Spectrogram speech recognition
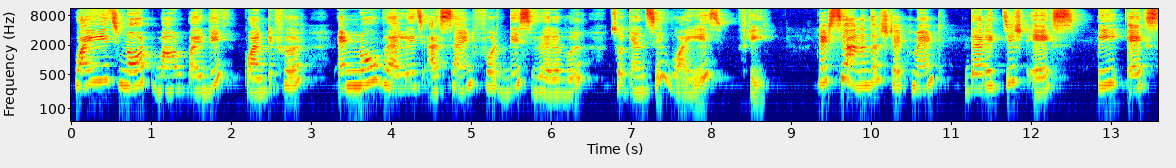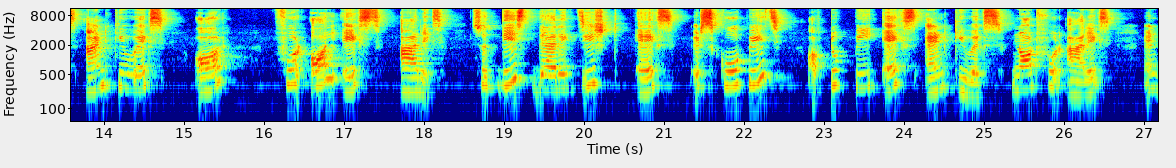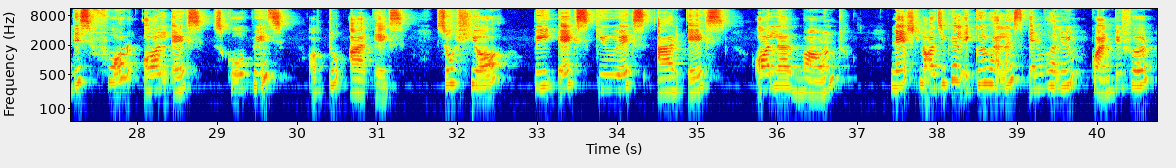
y is not bound by the quantifier and no value is assigned for this variable. So you can say y is free. Let's see another statement there exist x, px and qx or for all x, rx. So this there exist x, its scope is up to px and qx not for rx and this for all x scope is up to rx. So here px, qx, rx all are bound. Next logical equivalence involving quantifier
